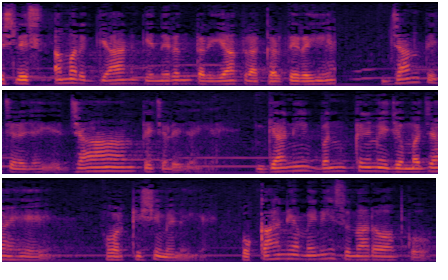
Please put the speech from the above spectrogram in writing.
इसलिए इस अमर ज्ञान की निरंतर यात्रा करते रहिए, जानते चले जाइए, जानते चले जाइए। ज्ञानी बनने में जो मज़ा है और किसी में नहीं है। वो कहानियाँ मैं नहीं सुना रहा हूँ आपको।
